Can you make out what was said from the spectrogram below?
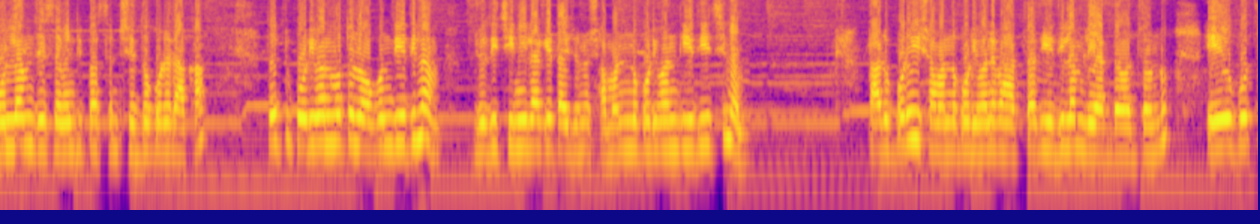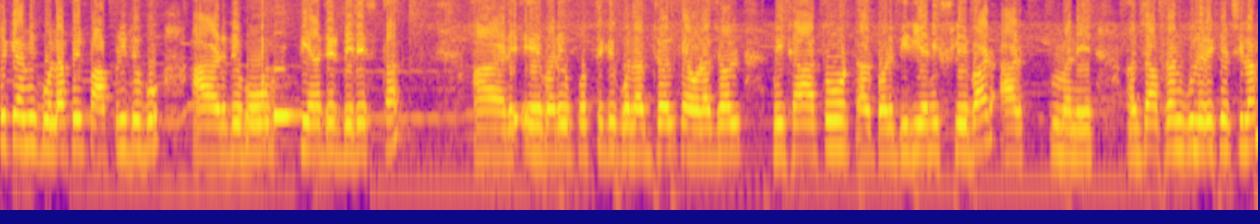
বললাম যে সেভেন্টি পার্সেন্ট সেদ্ধ করে রাখা। তো একটু পরিমাণ মতো লবণ দিয়ে দিলাম। যদি চিনি লাগে, তাই জন্য সামান্য পরিমাণ দিয়ে দিয়েছিলাম। তার উপরেই সামান্য পরিমাণে ভাতটা দিয়ে দিলাম লেয়ার দেওয়ার জন্য। এর উপর থেকে আমি গোলাপের পাপড়ি দেব, আর দেব পেঁয়াজের বেরেস্তা, আর এবারে উপর থেকে গোলাপ জল, কেওড়া জল, মিঠা আতর, তারপরে বিরিয়ানি ফ্লেভার আর মানে জাফরান গুলে রেখেছিলাম।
